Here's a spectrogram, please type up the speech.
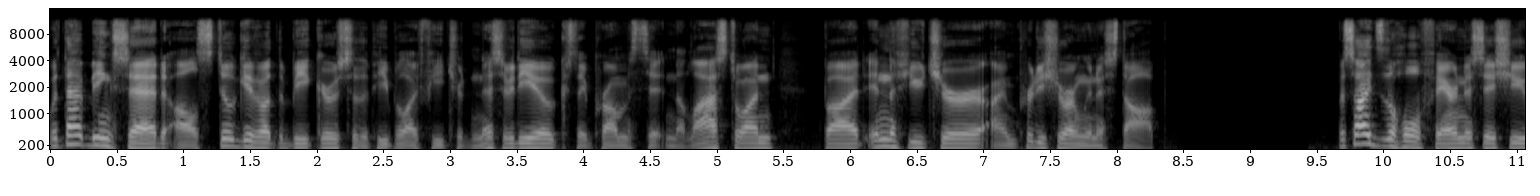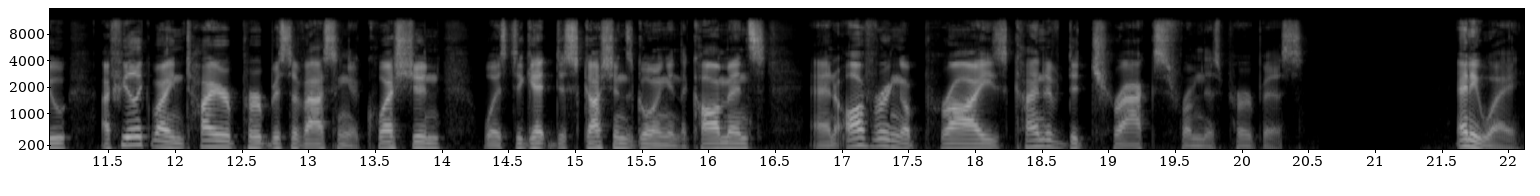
With that being said, I'll still give out the beakers to the people I featured in this video because they promised it in the last one, but in the future, I'm pretty sure I'm going to stop. Besides the whole fairness issue, I feel like my entire purpose of asking a question was to get discussions going in the comments, and offering a prize kind of detracts from this purpose. Anyway,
